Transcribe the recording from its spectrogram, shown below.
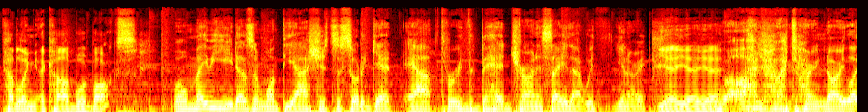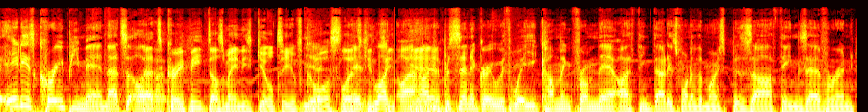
cuddling a cardboard box? Well, maybe he doesn't want the ashes to sort of get out through the bed. Trying to say that with you know, Yeah, yeah, yeah. Well, I, I don't know. Like it is creepy, man. That's like, That's uh, creepy. Doesn't mean he's guilty, of Yeah. course. Let's It's continue. Like I yeah. 100% agree with where you're coming from there. I think that is one of the most bizarre things ever. And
